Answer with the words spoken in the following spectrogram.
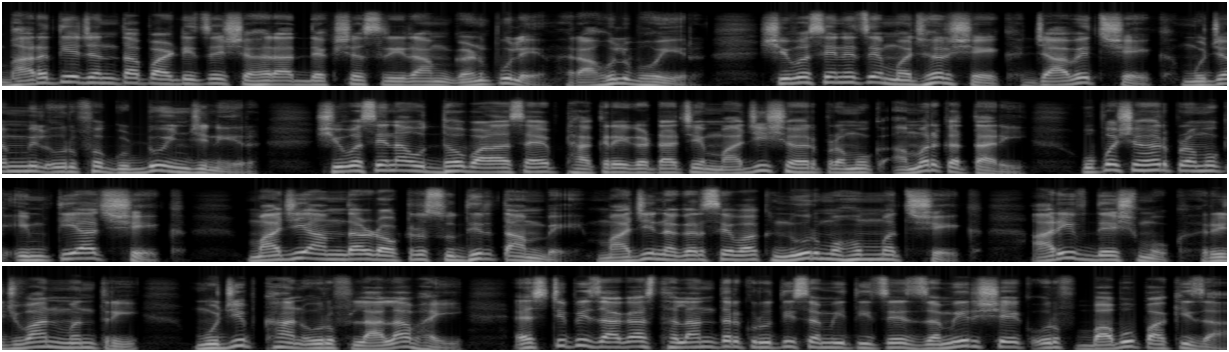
भारतीय जनता पार्टीचे शहराध्यक्ष श्रीराम गणपुले राहुल भोईर शिवसेनेचे मझर शेख जावेद शेख मुजम्मिल उर्फ गुड्डू इंजिनियर शिवसेना उद्धव बाळासाहेब ठाकरे गटाचे माजी शहर प्रमुख अमर कतारी उपशहर प्रमुख इम्तियाज शेख माजी आमदार डॉक्टर सुधीर तांबे माजी नगरसेवक नूर मोहम्मद शेख आरिफ देशमुख रिजवान मंत्री मुजीब खान उर्फ लालाभाई एसटीपी जागा स्थलांतर कृती समितीचे जमीर शेख उर्फ बाबू पाकिजा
